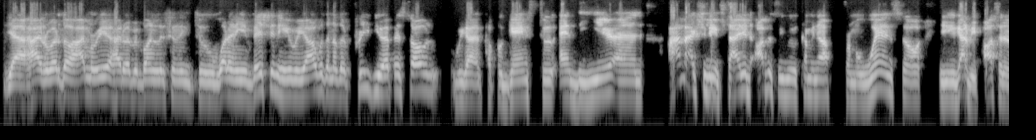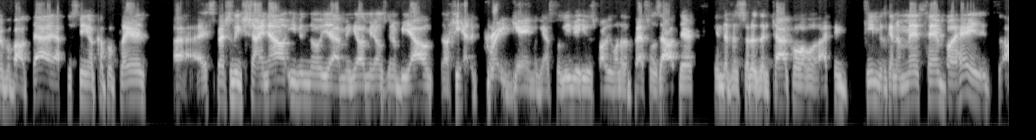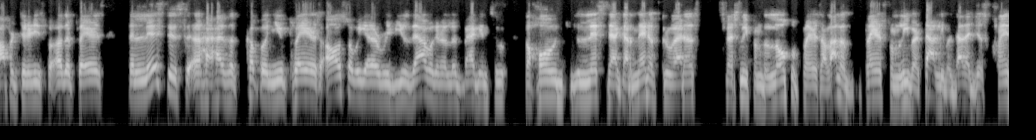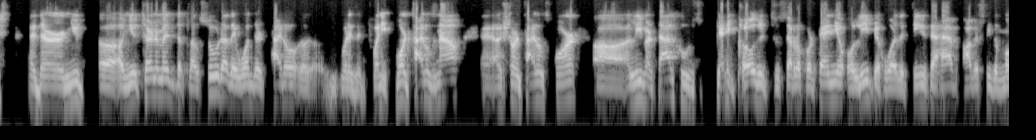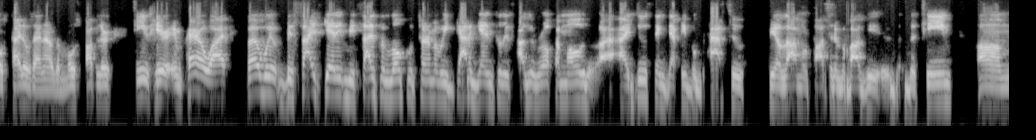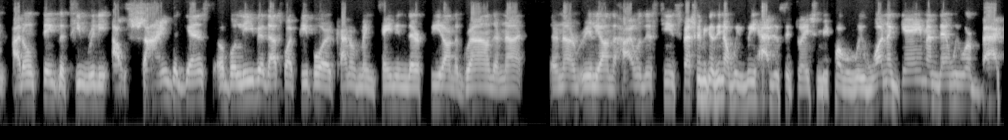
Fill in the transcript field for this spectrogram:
Yeah, hi Roberto, hi Maria, hi to everyone listening to Guarani Vision. Here we are with another preview episode. We got a couple games to end the year, and I'm actually excited. Obviously, we were coming up from a win, so you got to be positive about that after seeing a couple of players, uh, especially shine out. Even though, yeah, Miguel Almiron's going to be out. Uh, he had a great game against Bolivia. He was probably one of the best ones out there in Defensores del Chaco. I think team is going to miss him, but hey, it's opportunities for other players. The list is uh, has a couple of new players. Also, we got to review that. We're going to look back into the whole list that Garnero threw at us especially from the local players. A lot of players from Libertad, Libertad that just clinched their new uh, a new tournament, the Clausura. They won their title. Uh, what is it? Twenty four titles now. Uh, short titles for uh, Libertad, who's getting closer to Cerro Porteño, Olimpia, who are the teams that have obviously the most titles and are the most popular teams here in Paraguay. But we, besides getting, besides the local tournament, we got to get into this Aguirre mode. I, I do think that people have to be a lot more positive about the the team. Um, I don't think the team really outshined against uh, Bolivia. That's why people are kind of maintaining their feet on the ground. They're not they're not really on the high with this team, especially because you know we we had this situation before where we won a game and then we were back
